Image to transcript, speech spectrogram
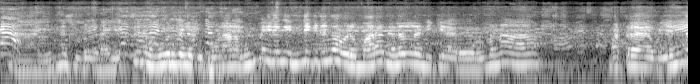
நான் என்ன சொல்றதுடா எத்தனை ஊர்களுக்கு போனாலும் உண்மையிலேங்க இன்னைக்கு தாங்க அவர் மர நிழல்ல நிக்கிறாரு. ரொம்பனா மற்ற எந்த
